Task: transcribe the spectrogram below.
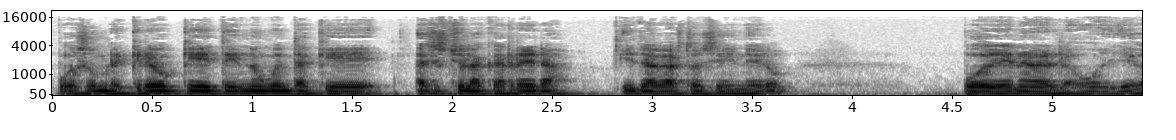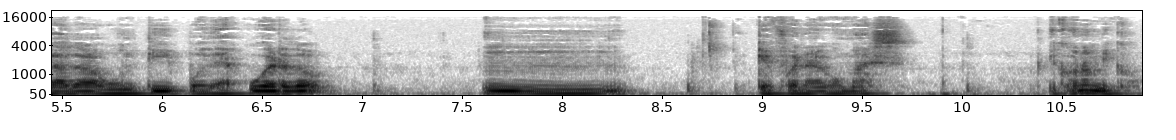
Pues hombre, creo que teniendo en cuenta que has hecho la carrera y te has gastado ese dinero, podrían haber llegado a algún tipo de acuerdo mmm, que fuera algo más económico.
